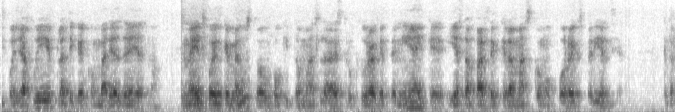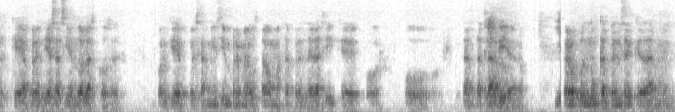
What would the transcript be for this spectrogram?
Y pues ya fui y platiqué con varias de ellas, ¿no? Nate fue el que me gustó un poquito más la estructura que tenía y, que, y esta parte que era más como por experiencia, que, aprendías haciendo las cosas. Porque pues a mí siempre me ha gustado más aprender así que por, por tanta Claro. teoría, ¿no? Pero pues nunca pensé quedarme en,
